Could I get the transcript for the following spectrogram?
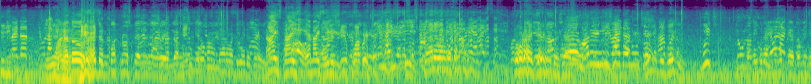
ડિવાઈડર કેવું મને લાગ્યું તો Divider. સુપર નો સ્પેલિંગ આવે એટલે હું ચડાવી નાઈસ એ છે મારે બોલવું છે ભેગી કેવું તમને કે.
